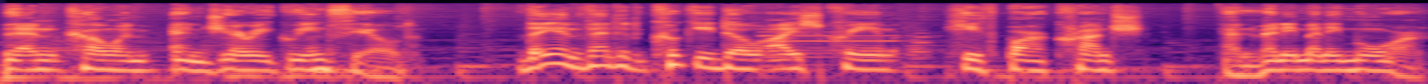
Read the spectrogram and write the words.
Ben Cohen and Jerry Greenfield they invented cookie dough ice cream, Heath Bar Crunch, and many, many more.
